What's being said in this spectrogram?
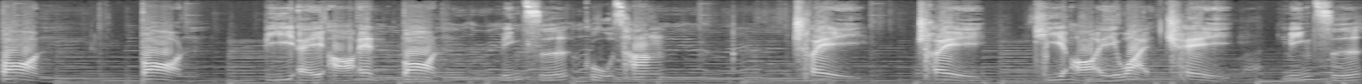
born born B A R N born 名词谷仓 tray tray T R A Y tray 名词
